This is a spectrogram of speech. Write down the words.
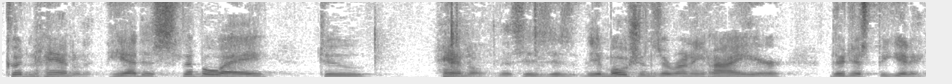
couldn't handle it. He had to slip away to handle this. His, his, the emotions are running high here. They're just beginning.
